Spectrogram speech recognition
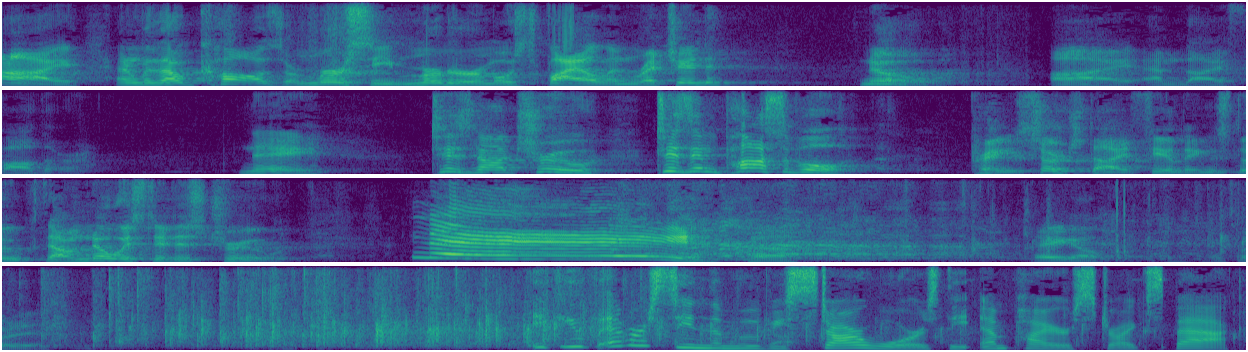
I, and without cause or mercy, murderer most vile and wretched? No, I am thy father. Nay, tis not true, tis impossible. Pray search thy feelings, Luke, thou knowest it is true. Nay! Uh, there you go. That's what it is. If you've ever seen the movie Star Wars The Empire Strikes Back,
